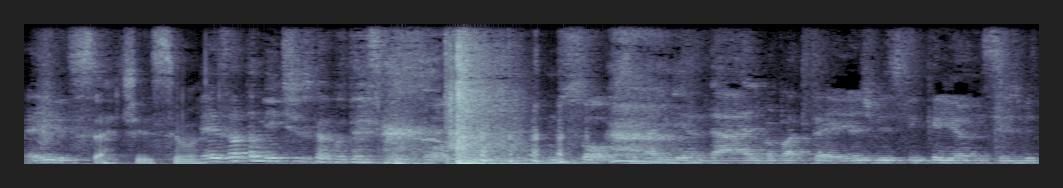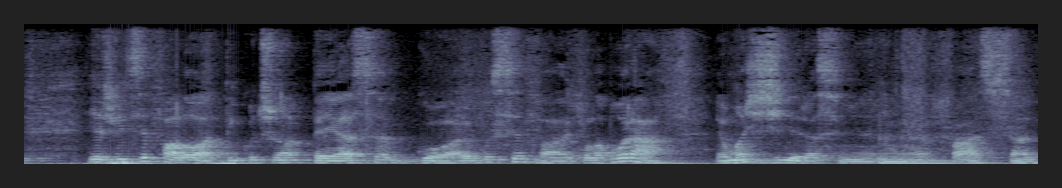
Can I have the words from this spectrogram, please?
É isso. Certíssimo. É exatamente isso que acontece no solo. No solo, você dá liberdade pra plateia, às vezes tem criança, às vezes... E às vezes você fala, ó, tem que continuar a peça, agora você vai colaborar. É uma gira, assim, é, não é fácil, sabe?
